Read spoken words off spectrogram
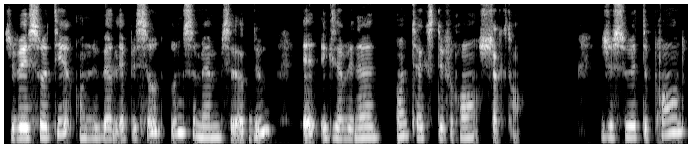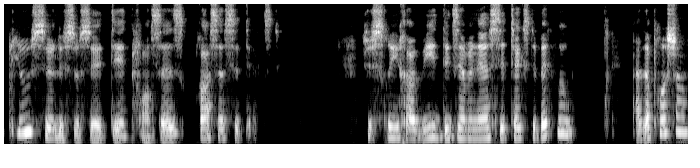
Je vais sortir un nouvel épisode une semaine sur deux et examiner un texte différent chaque temps. Je souhaite apprendre plus sur la société française grâce à ce texte. Je serai ravi d'examiner ce texte avec vous. À la prochaine!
